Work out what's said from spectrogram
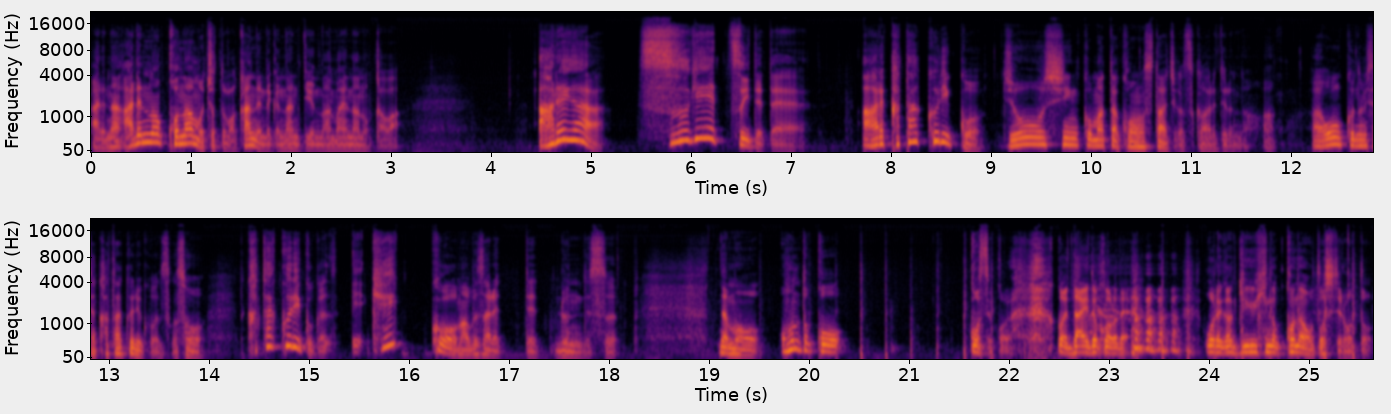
あれなあれの粉もちょっと分かんないんだけどなんていう名前なのかは。あれがすげえついててあれ片栗粉上新粉またはコーンスターチが使われてるんだ。ああ多くの店片栗粉ですか？そう。片栗粉がえ結構まぶされてるんです。でもほんとこうこうっすよこれ。これ台所で。俺が牛皮の粉を落としてる音。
